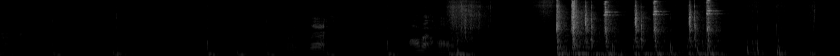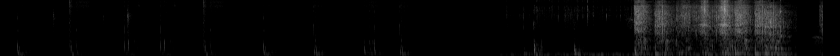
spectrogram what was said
Alright. What is this? A hobbit hole. Oh.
